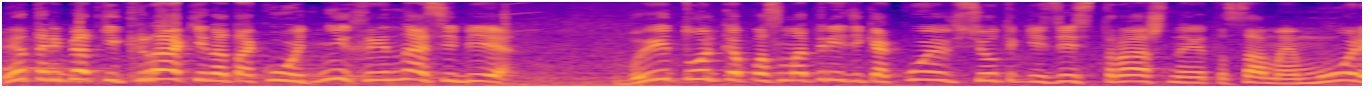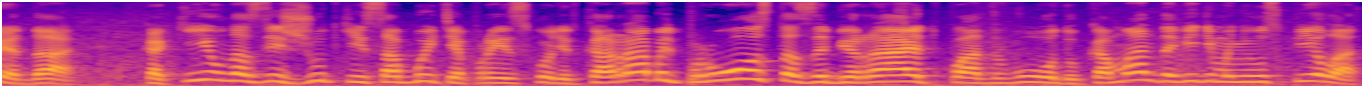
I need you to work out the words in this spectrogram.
Это, ребятки, Кракен атакует. Ни хрена себе. Вы только посмотрите, какое все-таки здесь страшное это самое море, да. Какие у нас здесь жуткие события происходят. Корабль просто забирают под воду. Команда, видимо, не успела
